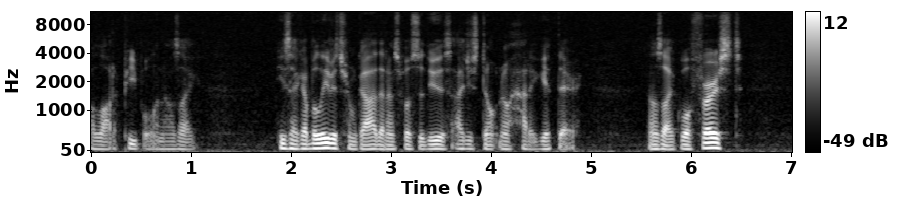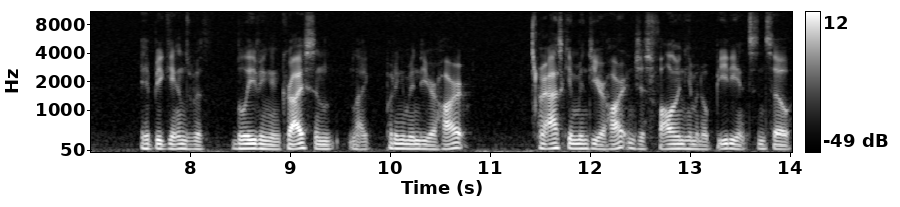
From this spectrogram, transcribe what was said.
a lot of people. And I was like, he's like, I believe it's from God that I'm supposed to do this. I just don't know how to get there. I was like, well, first, it begins with believing in Christ and like putting him into your heart or asking him into your heart and just following him in obedience. And so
